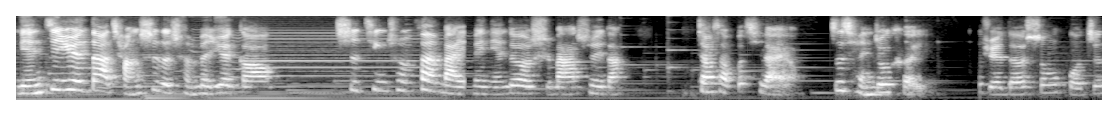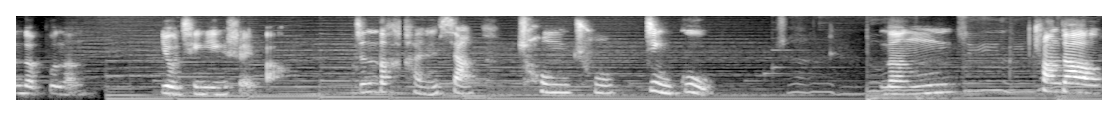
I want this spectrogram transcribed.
年纪越大，尝试的成本越高。吃青春饭吧，每年都有十八岁的，潇洒不起来了。之前就可以，觉得生活真的不能有情饮水饱，真的很想冲出禁锢，能创造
